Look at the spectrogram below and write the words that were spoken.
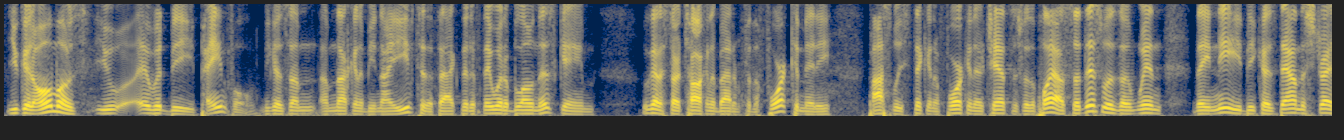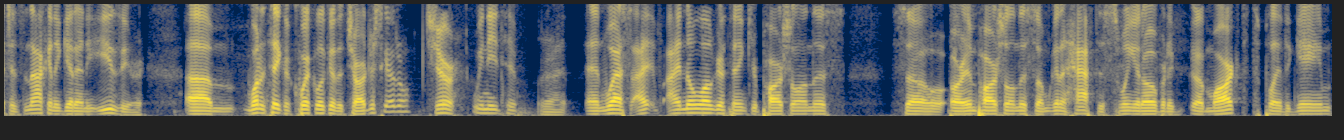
You could almost you. It would be painful because I'm I'm not going to be naive to the fact that if they would have blown this game, we got to start talking about them for the fork committee, possibly sticking a fork in their chances for the playoffs. So this was a win they need because down the stretch, it's not going to get any easier. Um, Want to take a quick look at the Charger schedule? Sure. We need to. All right. And Wes, I I no longer think you're partial on this, so or impartial on this. So I'm going to have to swing it over to uh, Mark to play the game.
